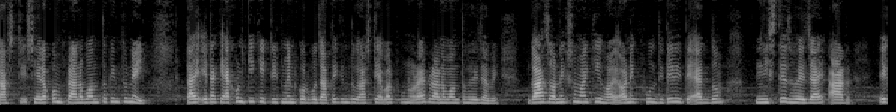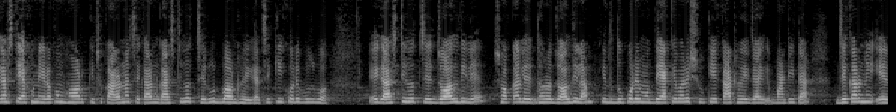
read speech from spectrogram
গাছটি সেরকম প্রাণবন্ত কিন্তু নেই। তাই এটাকে এখন কি কি ট্রিটমেন্ট করব যাতে কিন্তু গাছটি আবার পুনরায় প্রাণবন্ত হয়ে যাবে? গাছ অনেক সময় কি হয়, অনেক ফুল দিতে দিতে একদম নিস্তেজ হয়ে যায়, আর এই গাছটি এখন এরকম হওয়ার কিছু কারণ আছে, কারণ গাছটি হচ্ছে রুট বাউন্ড হয়ে গেছে। কি করে বুঝব? এই গাছটি হচ্ছে জল দিলে, সকালে ধরো জল দিলাম, কিন্তু দুপুরের মধ্যে একেবারে শুকিয়ে কাঠ হয়ে যায় মাটিটা, যে কারণে এর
